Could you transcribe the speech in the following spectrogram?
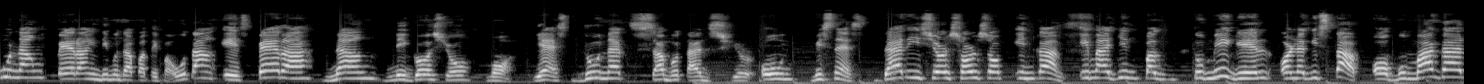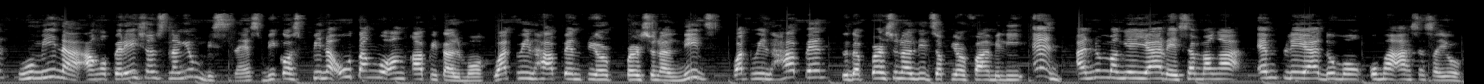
Unang pera hindi mo dapat ipautang is pera ng negosyo mo. Yes, do not sabotage your own business. That is your source of income. Imagine pag tumigil or nag-stop o bumagal, humina ang operations ng iyong business because pinautang mo ang capital mo, what will happen to your personal needs? What will happen to the personal needs of your family? And anong mangyayari sa mga empleyado mong umaasa sa'yo?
